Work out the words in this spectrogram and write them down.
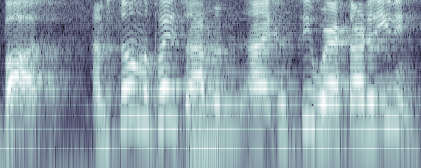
but I'm still in the place, so I'm, I can see where I started eating.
